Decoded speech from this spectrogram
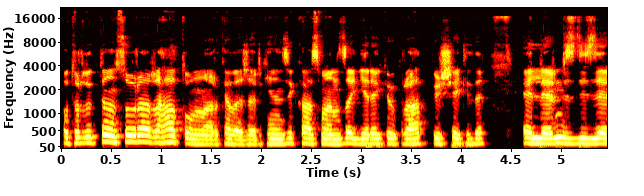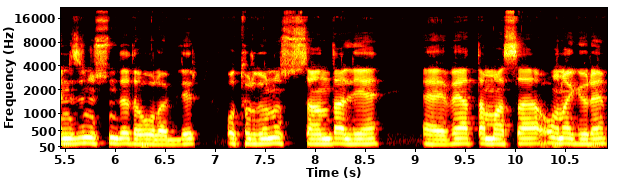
Oturduktan sonra rahat olun arkadaşlar. Kendinizi kasmanıza gerek yok. Rahat bir şekilde elleriniz dizlerinizin üstünde de olabilir. Oturduğunuz sandalye e, veyahut da masa ona göre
